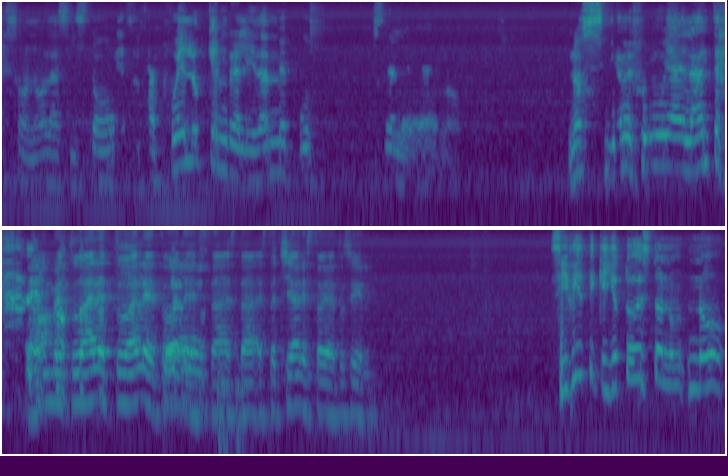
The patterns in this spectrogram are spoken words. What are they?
eso, ¿no? Las historias. O sea, fue lo que en realidad me puse a leer, ¿no? No sé, ya me fui muy adelante. No, hombre, tú dale, tú dale, tú dale. Está, está, está chida la historia, tú sigue. Sí, fíjate que yo todo esto no, no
